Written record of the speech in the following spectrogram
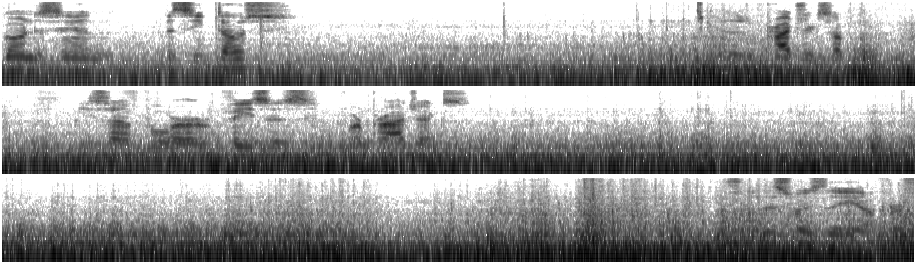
going to San Besitos. There's projects up these uh, four phases, four projects. So this was the uh, first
